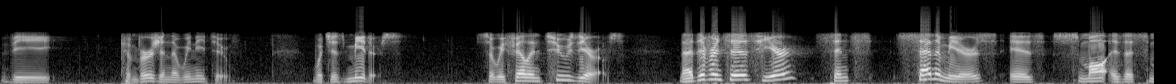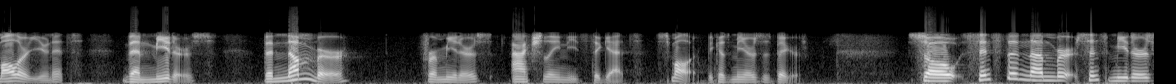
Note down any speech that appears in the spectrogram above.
the conversion that we need to, which is meters. So we fill in two zeros. Now the difference is here, since centimeters is small is a smaller unit than meters, the number for meters actually needs to get smaller because meters is bigger. So since the number since meters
